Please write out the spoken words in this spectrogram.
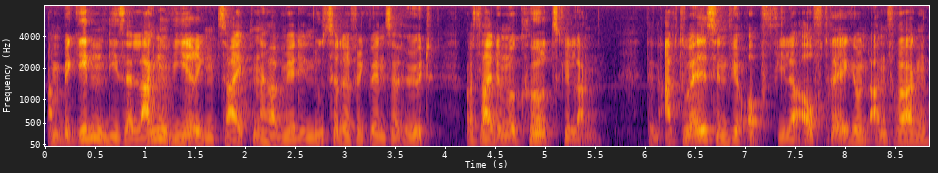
Am Beginn dieser langwierigen Zeiten haben wir die Newsletter-Frequenz erhöht, was leider nur kurz gelang. Denn aktuell sind wir ob vieler Aufträge und Anfragen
